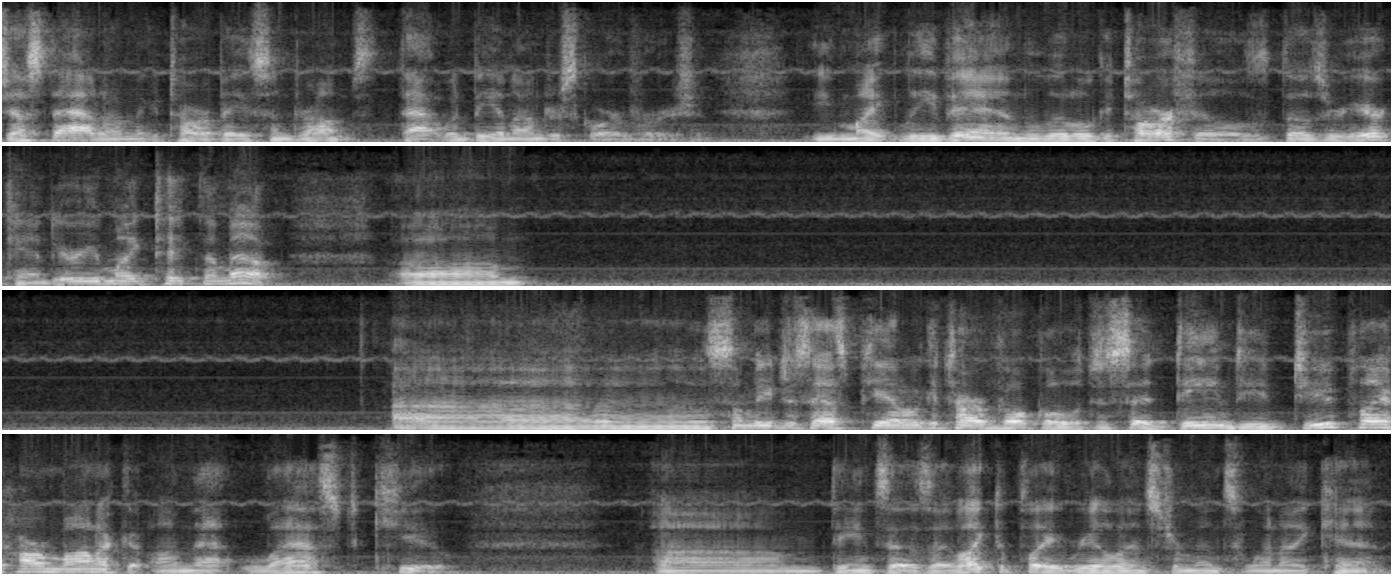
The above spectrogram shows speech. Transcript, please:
just that on the guitar, bass, and drums. That would be an underscore version. You might leave in little guitar fills; those are ear candy, or you might take them out. Um, Uh, somebody just asked piano, guitar, vocal. Just said, Dean, do you, do you play harmonica on that last cue? Um, Dean says, I like to play real instruments when I can.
